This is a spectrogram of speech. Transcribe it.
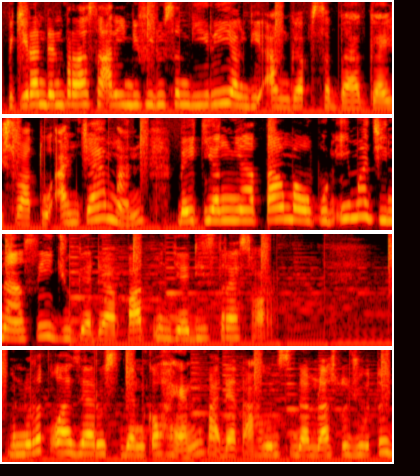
Pikiran dan perasaan individu sendiri yang dianggap sebagai suatu ancaman, baik yang nyata maupun imajinasi, juga dapat menjadi stresor. Menurut Lazarus dan Cohen pada tahun 1977,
